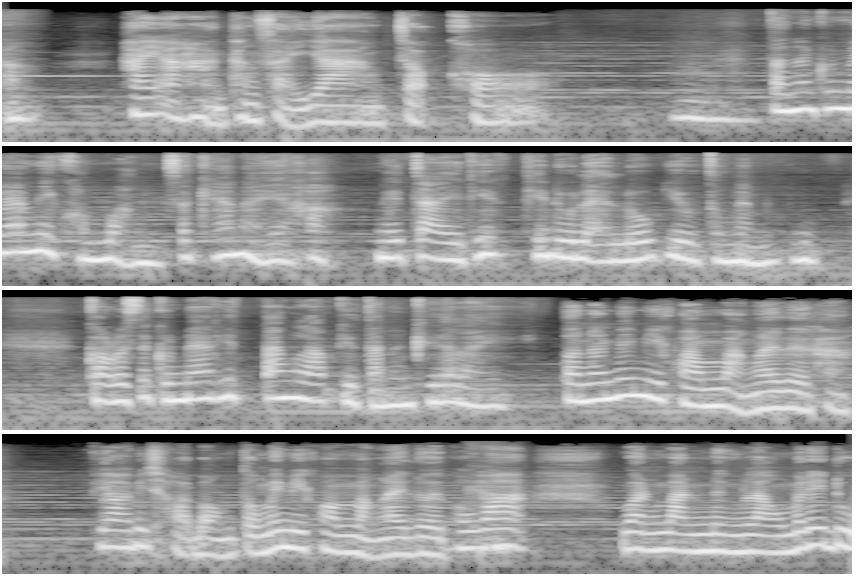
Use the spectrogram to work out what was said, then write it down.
ค่ะให้อาหารทางสายยางเจาะคออืมตอนนั้นคุณแม่มีความหวังสักแค่ไหนอะคะในใจที่ที่ดูแลลูกอยู่ตรงนั้นความรู้สึกคุณแม่ที่ตั้งรับอยู่ตอนนั้นคืออะไร ตอนนั้นไม่มีความหวังอะไรเลยค่ะพี่อ้อยพี่ชอดบอกตรงไม่มีความหวังอะไรเลย เพราะว่าวันวันๆหนึ่งเราไม่ได้ดู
